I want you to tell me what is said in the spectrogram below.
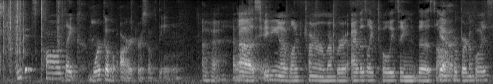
I think it's called like work of art or something. Okay. Uh, say. speaking of like trying to remember, I was like totally singing the song Yeah. for Burna Boys.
